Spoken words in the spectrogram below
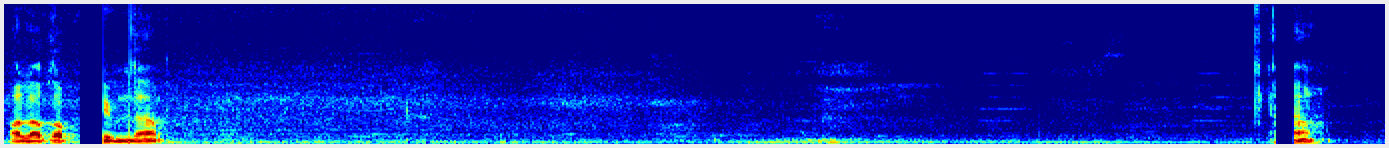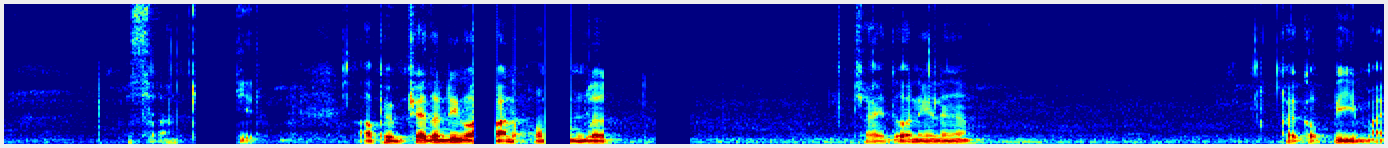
เอาเราก็พิมพ์นะครับภาษาอังกฤษเอาพิมพ์ใช้ตัวนี้ก่อนผมเลิกใช้ตัวนี้แล้วกันค่อยก็ปีใหม่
